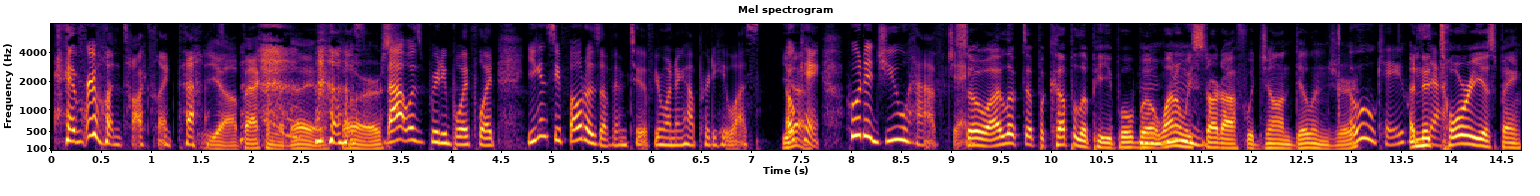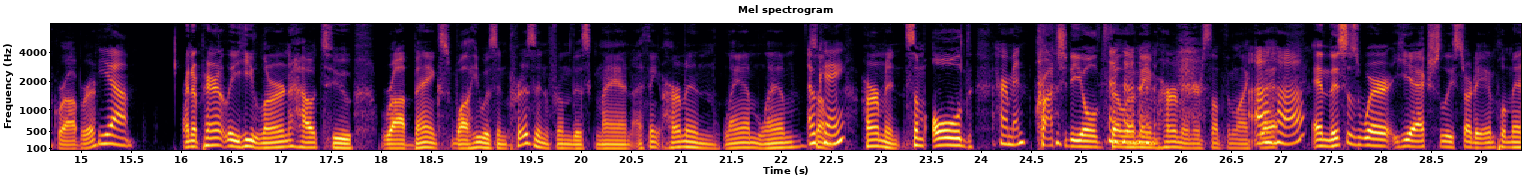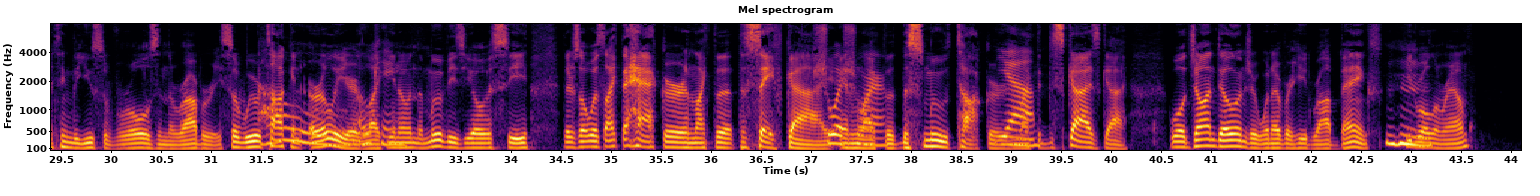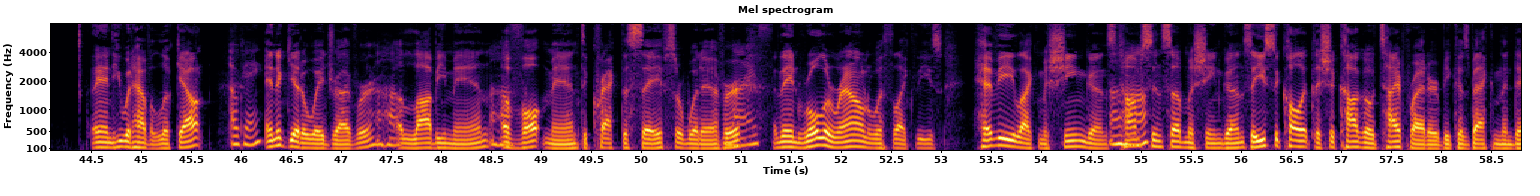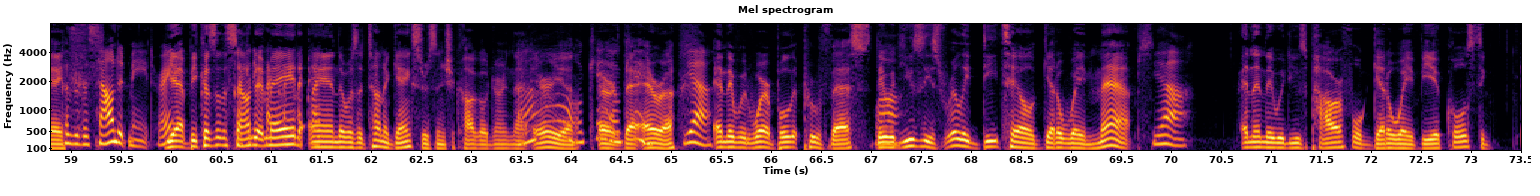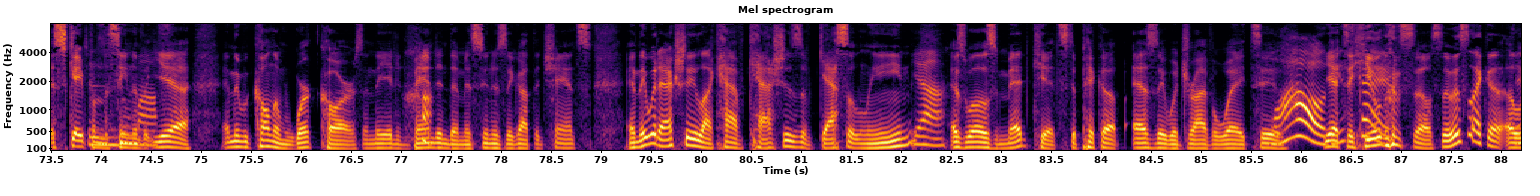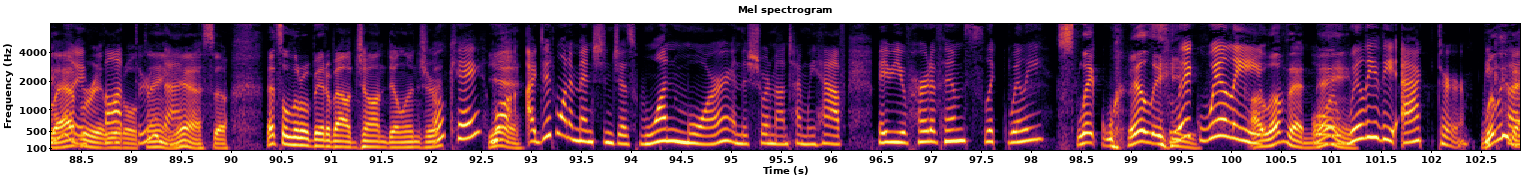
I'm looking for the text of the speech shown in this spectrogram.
everyone talked like that. Yeah, back in the day, of course. That was Pretty Boy Floyd. You can see photos of him too if you're wondering how pretty he was. Yeah. Okay, who did you have, Jay? so I looked up a couple of people, but why don't we start off with John Dillinger? Mm-hmm. okay, a who's that? notorious bank robber. yeah. And apparently he learned how to rob banks while he was in prison from this man. I think Herman Lamm Lem. some- Okay. Herman, some old Herman. crotchety old fellow named Herman or something like that. Uh-huh. And this is where he actually started implementing the use of roles in the robbery. So we were talking Oh, earlier, like, you know, in the movies you always see there's always like the hacker and like the, the safe guy Sure, and like the, the smooth talker and like the disguise guy. Well, John Dillinger, whenever he'd rob banks, Mm-hmm. he'd roll around and he would have a lookout Okay. and a getaway driver, Uh-huh. a lobby man, a vault man to crack the safes or whatever. Nice. And they'd roll around with like these heavy like machine guns, Uh-huh. Thompson submachine guns. They used to call it the Chicago typewriter because back in the day. Because of the sound it made, right? Yeah, because of the sound it made, and there was a ton of gangsters in Chicago during that Oh, area okay, or that era. Yeah. and they would wear bulletproof vests. Wow. They would use these really detailed getaway maps Yeah. and then they would use powerful getaway vehicles to escape To from the scene of the off. yeah and they would call them work cars and they'd abandon them as soon as they got the chance and they would actually like have caches of gasoline Yeah. as well as med kits to pick up as they would drive away too Wow, yeah to heal themselves so it's like an elaborate thought little thing that. yeah so that's a little bit about john dillinger Okay. Well, Yeah. I did want to mention just one more in the short amount of time we have. Maybe you've heard of him, Slick Willie. slick willie Slick Willie. I love that name. Or Willie the actor. Willie the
